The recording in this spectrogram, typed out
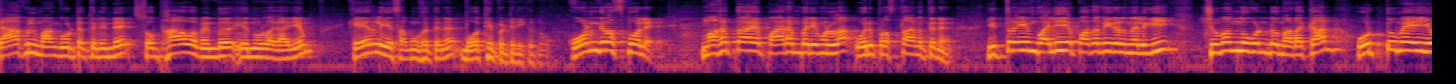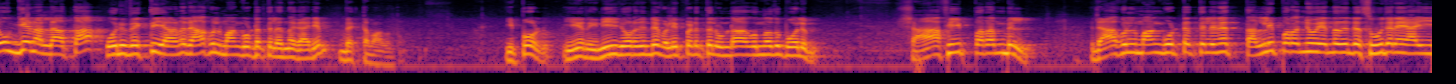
രാഹുൽ മാങ്കൂട്ടത്തിലിന്റെ സ്വഭാവം എന്ത് എന്നുള്ള കാര്യം കേരളീയ സമൂഹത്തിന് ബോധ്യപ്പെട്ടിരിക്കുന്നു. കോൺഗ്രസ് പോലെ മഹത്തായ പാരമ്പര്യമുള്ള ഒരു പ്രസ്ഥാനത്തിന് ഇത്രയും വലിയ പദവികൾ നൽകി ചുമന്നുകൊണ്ട് നടക്കാൻ ഒട്ടുമേ യോഗ്യനല്ലാത്ത ഒരു വ്യക്തിയാണ് രാഹുൽ മാങ്കൂട്ടത്തിൽ എന്ന കാര്യം വ്യക്തമാകുന്നു. ഇപ്പോൾ ഈ റിനി ജോർജിന്റെ വെളിപ്പെടുത്തൽ ഉണ്ടാകുന്നത് പോലും ഷാഫി പറമ്പിൽ രാഹുൽ മാങ്കൂട്ടത്തിലിനെ തള്ളിപ്പറഞ്ഞു എന്നതിന്റെ സൂചനയായി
